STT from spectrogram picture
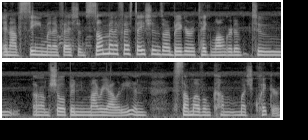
and I've seen manifestations. Some manifestations are bigger, take longer to to um, show up in my reality, and some of them come much quicker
